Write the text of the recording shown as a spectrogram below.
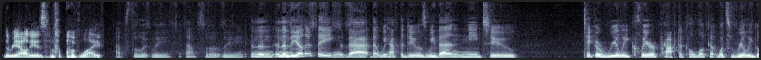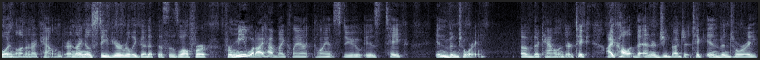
the realities of, of life. Absolutely, absolutely. And then and then the other thing that that we have to do is we then need to take a really clear practical look at what's really going on in our calendar. And I know Steve you're really good at this as well. For for me what I have my client clients do is take inventory of their calendar. Take I call it the energy budget. Take inventory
